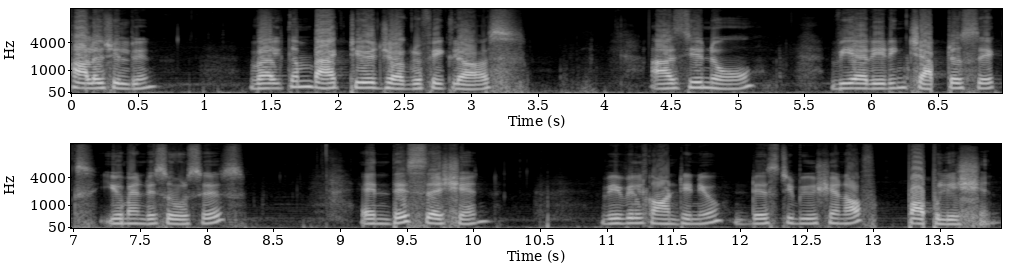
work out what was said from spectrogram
Hello children, welcome back to your geography class. As you know, we are reading chapter 6 Human Resources. In this session, we will continue distribution of population.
